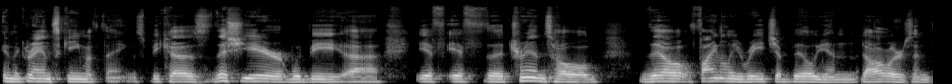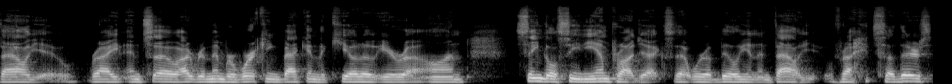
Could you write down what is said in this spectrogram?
in the grand scheme of things because this year would be uh, if if the trends hold they'll finally reach a billion dollars in value right? And so i remember working back in the kyoto era on single CDM projects that were a billion in value, right? So there's,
